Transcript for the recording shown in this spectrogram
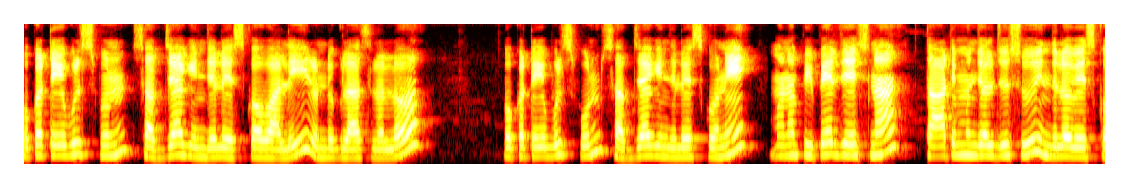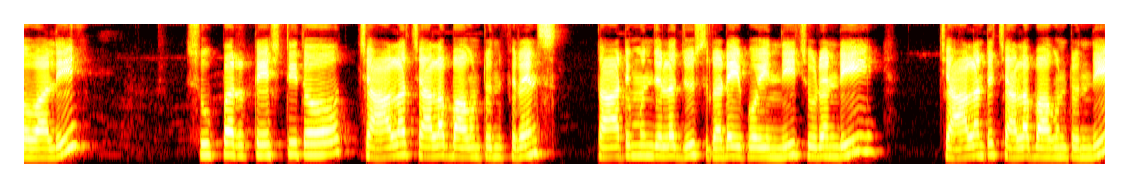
ఒక టేబుల్ స్పూన్ సబ్జా గింజలు వేసుకోవాలి. రెండు గ్లాసులలో ఒక టేబుల్ స్పూన్ సబ్జా గింజలు వేసుకొని మనం ప్రిపేర్ చేసిన తాటి ముంజల జ్యూసు ఇందులో వేసుకోవాలి. సూపర్ టేస్టీతో చాలా చాలా బాగుంటుంది ఫ్రెండ్స్. తాటి ముంజల జ్యూస్ రెడీ అయిపోయింది. చూడండి చాలా అంటే చాలా బాగుంటుంది.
